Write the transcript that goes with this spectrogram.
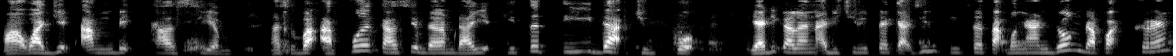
uh, wajib ambil kalsium. Ha, sebab apa kalsium dalam diet kita tidak cukup jadi kalau nak dicerita kat sini, kita tak mengandung, dapat krem,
